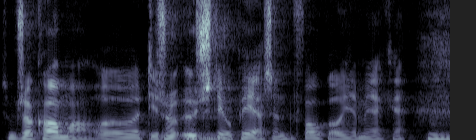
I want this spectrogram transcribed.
som så kommer, og det er sådan nogle østeuropæer, som foregår i Amerika. Mm.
